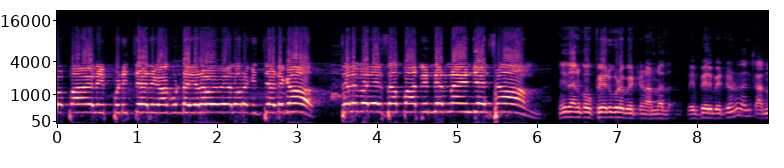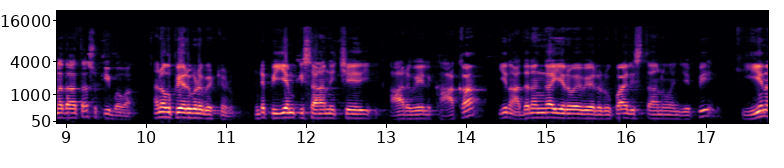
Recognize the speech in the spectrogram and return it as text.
రూపాయలు ఇప్పుడు ఇచ్చేది కాకుండా ఇరవై వేల వరకు ఇచ్చేట్టుగా తెలుగుదేశం పార్టీ నిర్ణయం చేశాం. అని దానికి ఒక పేరు కూడా పెట్టాడు అన్న ఏం పేరు పెట్టాడు? దానికి అన్నదాత సుఖీభవ అని ఒక పేరు కూడా పెట్టాడు. అంటే పిఎం కిసాన్ ఇచ్చే ఆరు వేలు కాక ఈయన అదనంగా ఇరవై వేల రూపాయలు ఇస్తాను అని చెప్పి ఈయన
